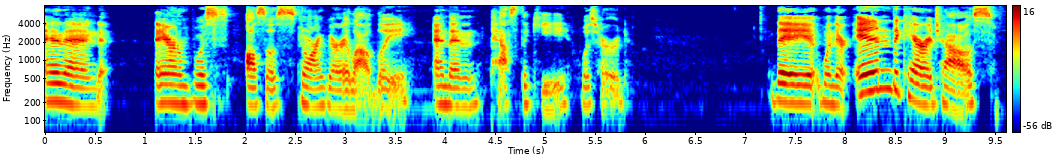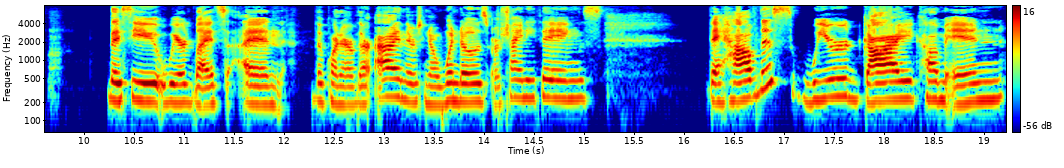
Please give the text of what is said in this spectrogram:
And then Aaron was also snoring very loudly. And then pass the key was heard. They when they're in the carriage house, they see weird lights in the corner of their eye, and there's no windows or shiny things. they have this weird guy come in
